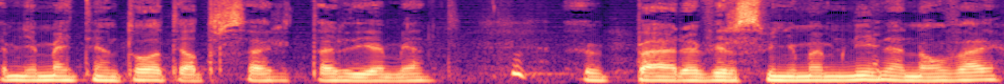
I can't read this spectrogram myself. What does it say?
A minha mãe tentou até o terceiro, tardiamente, para ver se vinha uma menina, não veio.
